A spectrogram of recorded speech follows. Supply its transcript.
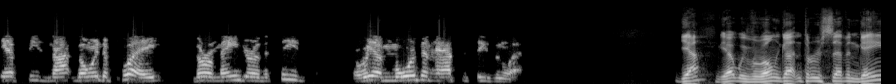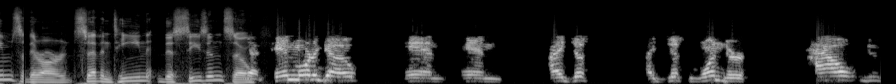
if he's not going to play the remainder of the season? We have more than half the season left. Yeah, yeah, we've only gotten through seven games. There are seventeen this season, so yeah, ten more to go. And and I just I just wonder how do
